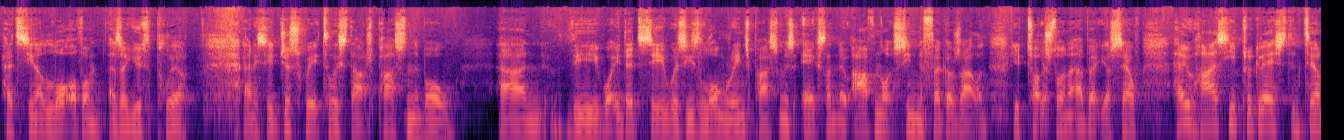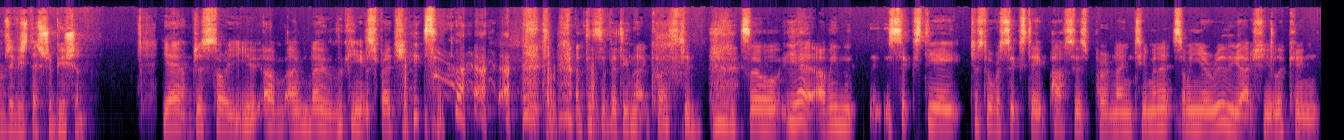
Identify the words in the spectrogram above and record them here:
had seen a lot of him as a youth player, and he said, "Just wait till he starts passing the ball." And the what he did say was his long range passing was excellent. Now I've not seen the figures, Alan. You touched yep. on it a bit yourself. How has he progressed in terms of his distribution? Yeah, I'm just sorry. You, I'm, I'm now looking at spreadsheets, anticipating that question. So, yeah, I mean, 68, just over 68 passes per 90 minutes. I mean, you're really actually looking,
